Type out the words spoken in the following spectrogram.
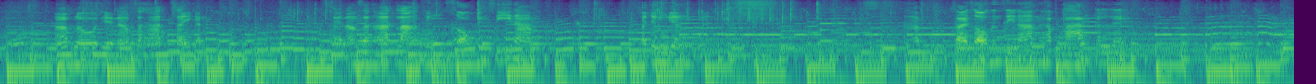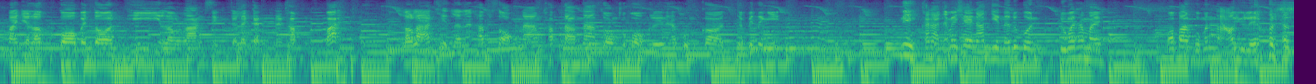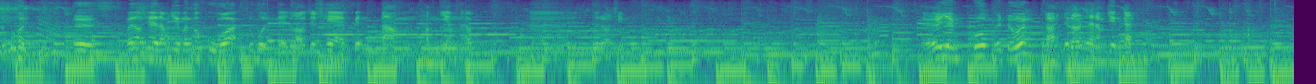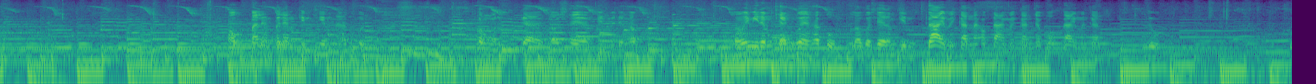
นะครับเราเทน้ำสะอาดใส่กัน ใส่น้ำสะอาดล้างถึง2ถึง4น้ำใครจะดูเรียงนะครับใส่2ถึง4น้ำนะครับล้างกันเลยไปเดี๋ยวเรากอไปตอนที่เราล้างเสร็จกันแล้วกันนะครับไปเราล้างเสร็จแล้วนะครับสองน้ำครับตามหน้าซองเขาบอกเลยนะครับผมก็จะเป็นอย่างนี้ นี่ขนาดจะไม่ใช่น้ำเย็นนะทุกคนดูไหมทำไมว่าบ้านผมมันหนาวอยู่แล้วนะทุกคนเออไม่ต้องแช่น้ำเย็นมันก็ฟูอะทุกคนแต่เราจะแช่เป็นตามธรรมเนียมนะครับอ่าเดี๋ยวลองชิม เอ้ยยังกรุบไอ้ตุนนะเดี๋ยวเราแช่น้ำเย็นกัน เอาไปเล่มไปเล่มเค็มๆนะทุกคน ต้องมาดูแกเราแช่น้ำเย็นไปเลยครับ เราไม่มีน้ำแข็งด้วยนะครับผม เราก็แช่น้ำเย็นได้เหมือนกันนะครับ ได้เหมือนกันจะบอกได้เหมือนกัน ดู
